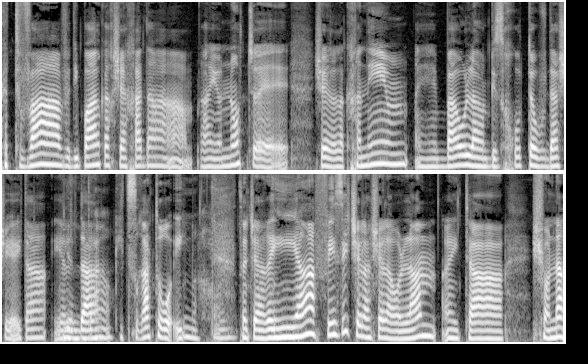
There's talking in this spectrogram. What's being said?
כתבה ודיברה על כך שאחד הרעיונות אה, של הלקחנים אה, באו לה בזכות העובדה שהיא הייתה ילדה, ילדה. קצרת רואי. נכון. זאת אומרת שהראייה הפיזית שלה של העולם הייתה שונה,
